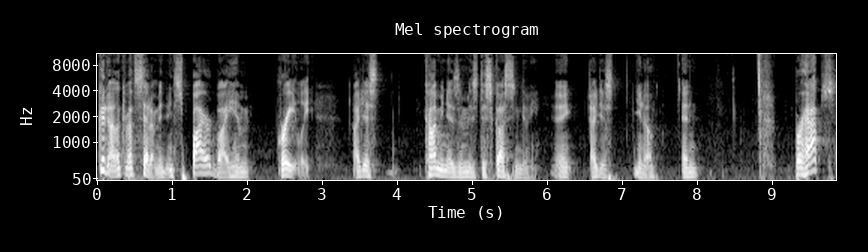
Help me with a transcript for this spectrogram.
Good, like I've said, I'm inspired by him greatly. I just communism is disgusting to me. I, I just you know, and perhaps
